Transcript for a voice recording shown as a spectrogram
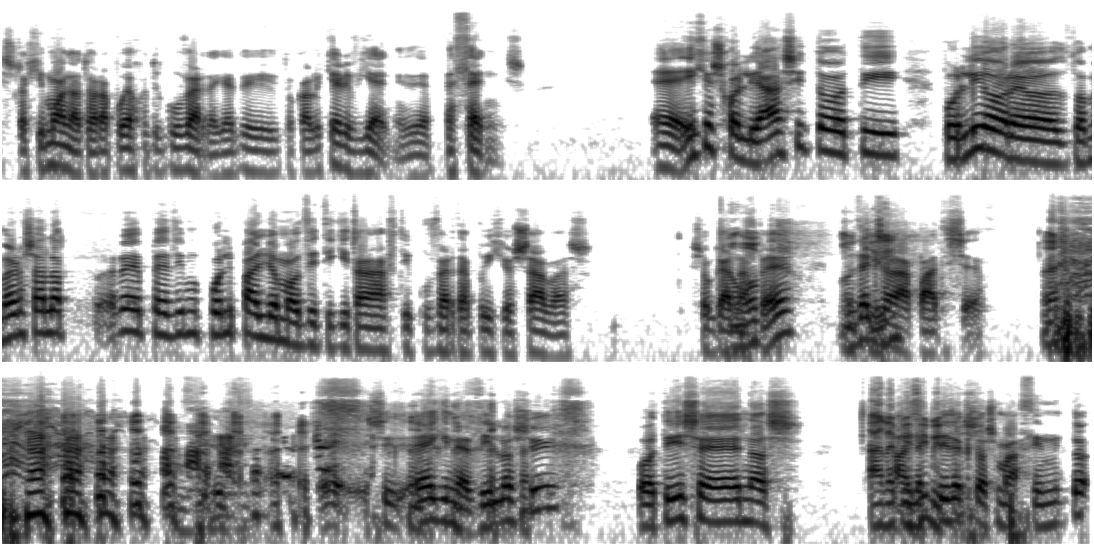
στο χειμώνα τώρα που έχω την κουβέρτα, γιατί το καλοκαίρι βγαίνει, δεν πεθαίνεις. Ε, είχε σχολιάσει το ότι πολύ ωραίο το μέρος, αλλά ρε παιδί μου, πολύ παλιωμοδίτικη ήταν αυτή η κουβέρτα που είχε ο Σάβα στον καναπέ. Okay. Δεν ξαναπάτησε. Ε, έγινε δήλωση ότι είσαι ένας ανεπίδεκτος, μαθήμητο,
